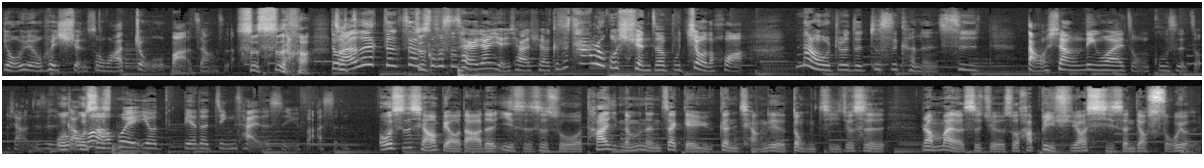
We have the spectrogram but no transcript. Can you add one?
犹豫会选说我要救我爸这样子。是是啊，对啊，这这这个故事才会这样演下去啊。可是他如果选择不救的话。那我觉得就是可能是导向另外一种故事的走向，就是搞不好会有别的精彩的事情发生。我是想要表达的意思是说，他能不能再给予更强烈的动机，就是让迈尔斯觉得说他必须要牺牲掉所有的宇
